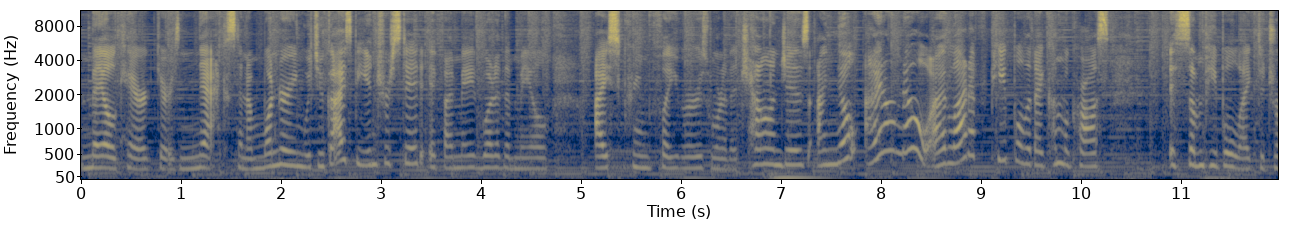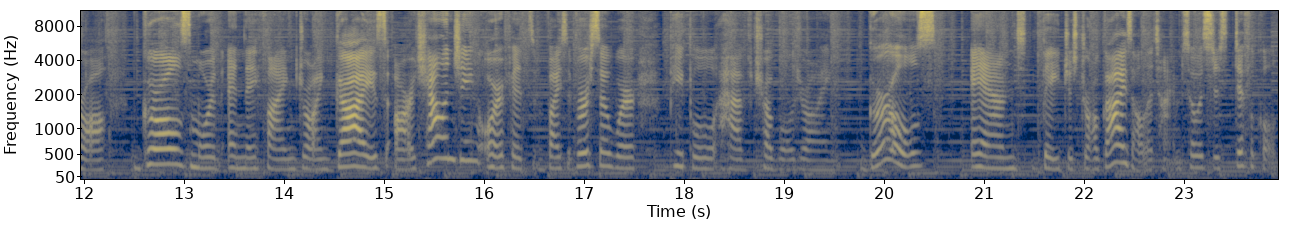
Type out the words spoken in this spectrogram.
male characters next. And I'm wondering, would you guys be interested if I made one of the male ice cream flavors one of the challenges? I know, I don't know. A lot of people that I come across some people like to draw girls more and they find drawing guys are challenging or if it's vice versa where people have trouble drawing girls and they just draw guys all the time. So it's just difficult.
